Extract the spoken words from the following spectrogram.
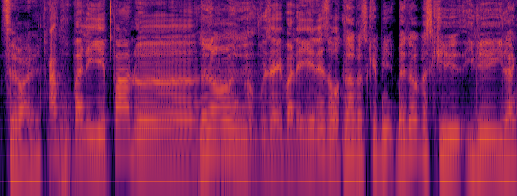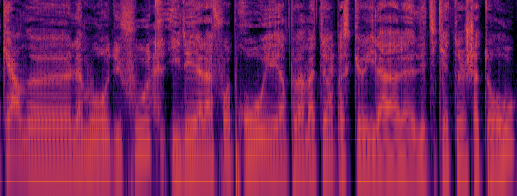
C'est vrai. Ah, vous balayez pas le. Non, non, euh, comme vous avez balayé les autres. Non parce que bah non parce qu'il est il incarne euh, l'amoureux du foot. Ouais. Il est à la fois pro et un peu amateur parce qu'il a l'étiquette Châteauroux.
